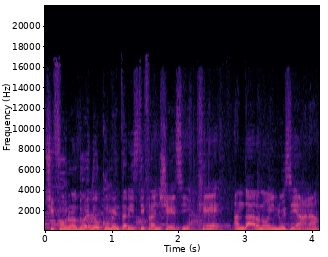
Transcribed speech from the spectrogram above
ci furono due documentaristi francesi che andarono in Louisiana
